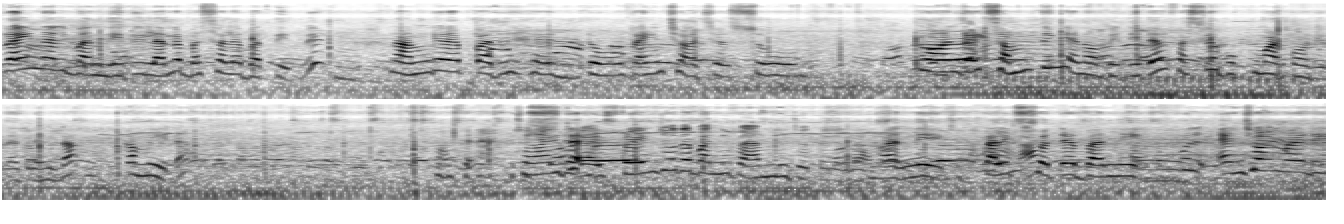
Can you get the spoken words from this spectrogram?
ಟ್ರೈನಲ್ಲಿ ಬಂದಿದ್ವಿ ಇಲ್ಲಾಂದರೆ ಬಸ್ಸಲ್ಲೇ ಬರ್ತಿದ್ವಿ. ನಮಗೆ per head train charges two hundred something ಏನೋ ಬಿದ್ದಿದೆ. ಫಸ್ಟೇ ಬುಕ್ ಮಾಡ್ಕೊಂಡಿರೋದ್ರಿಂದ ಕಮ್ಮಿ ಇದೆ. ಓಕೆ ಚೆನ್ನಾಗಿದೆ ಫ್ರೆಂಡ್ ಜೊತೆ ಬನ್ನಿ ಫ್ಯಾಮಿಲಿ ಜೊತೆ ಎಲ್ಲ. ಬನ್ನಿ ಕಲೀಗ್ಸ್ ಜೊತೆ ಬನ್ನಿ. ಫುಲ್ ಎಂಜಾಯ್ ಮಾಡಿ.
